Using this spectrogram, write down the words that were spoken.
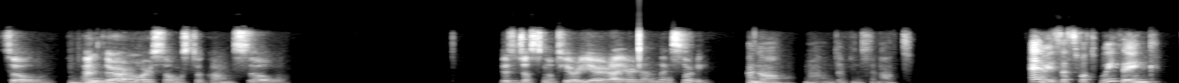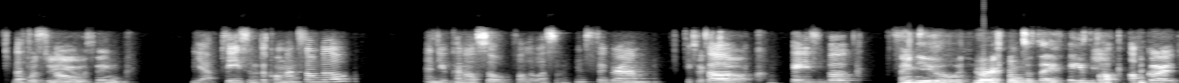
So, and there are more songs to come. So, it's just not your year, Ireland. I'm sorry. Oh, no, no, definitely not. Anyways, that's what we think. Let what us do know. you think? Yeah, please in the comments down below. And you can also follow us on Instagram, TikTok, TikTok. Facebook. I knew you were going to say Facebook. of course.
